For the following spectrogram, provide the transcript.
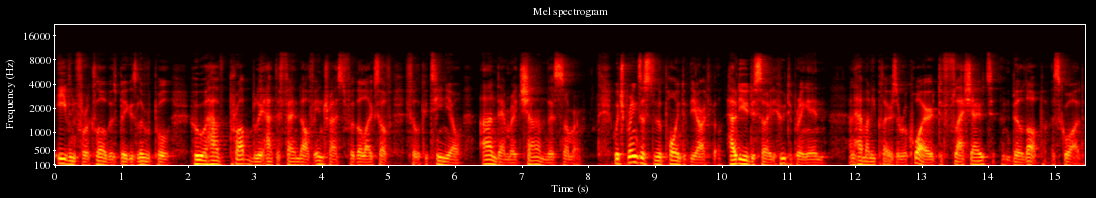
even for a club as big as Liverpool, who have probably had to fend off interest for the likes of Phil Coutinho and Emre Can this summer. Which brings us to the point of the article. How do you decide who to bring in and how many players are required to flesh out and build up a squad?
